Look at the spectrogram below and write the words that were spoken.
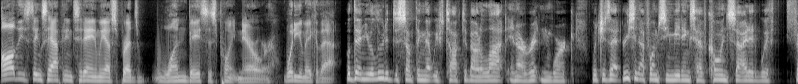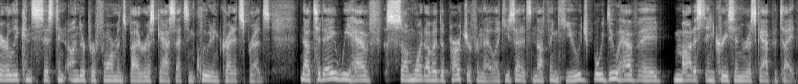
All these things happening today, and we have spreads one basis point narrower. What do you make of that? Well, Dan, you alluded to something that we've talked about a lot in our written work, which is that recent FOMC meetings have coincided with fairly consistent underperformance by risk assets, including credit spreads. Now, today we have somewhat of a departure from that. Like you said, it's nothing huge, but we do have a modest increase in risk appetite.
